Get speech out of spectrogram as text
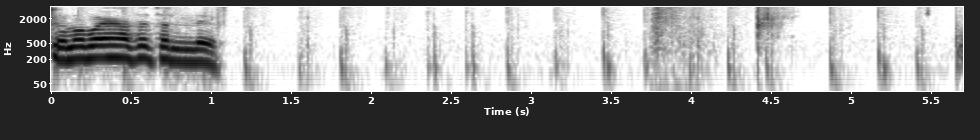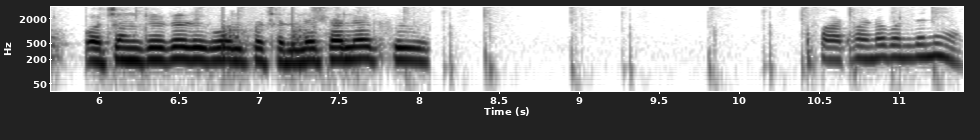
चलो भाई, यहाँ से चल ले। और चंके के रिकॉल पे चल ले पहले, फिर अपार्टमेंट में बंदे नहीं है?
